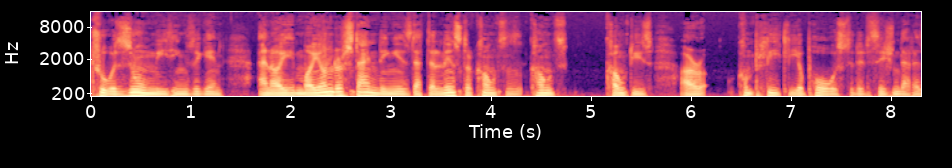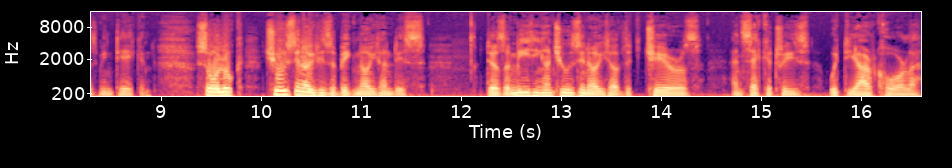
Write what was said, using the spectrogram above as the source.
through a Zoom meetings again. And I, my understanding is that the Leinster council, counties are completely opposed to the decision that has been taken. So look, Tuesday night is a big night on this. There's a meeting on Tuesday night of the chairs and secretaries with the Ard Chomhairle,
